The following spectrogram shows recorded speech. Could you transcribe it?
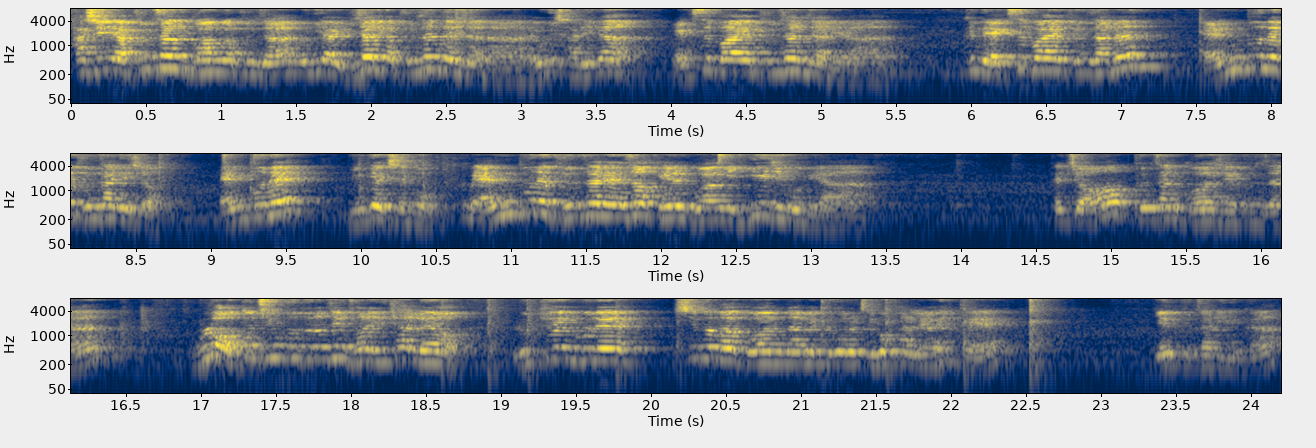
다시 야 분산 구한 거야 분산 여기 야 이 자리가 분산 자리잖아. 여기 자리가 x 바의 분산 자리야. 근데 x 바의 분산은 n 분의 분산이죠. n 분의 6의 제곱. 그럼 n 분의 분산에서 걔를 구한 게 2의 제곱이야. 됐죠? 분산 구하세요, 분산. 물론 어떤 친구들은 선생님 저는 이렇게 할래요. 루트 n분의 시그마 구한 다음에 그거를 제곱할래요. 해도 돼. 얘는 분산이니까.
